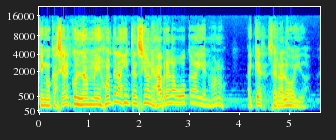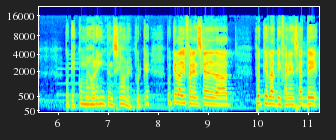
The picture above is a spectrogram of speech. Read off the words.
que en ocasiones con la mejor de las intenciones abre la boca y hermano, hay que cerrar los oídos. Porque es con mejores intenciones. ¿Por qué? Porque la diferencia de edad, porque las diferencias de,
